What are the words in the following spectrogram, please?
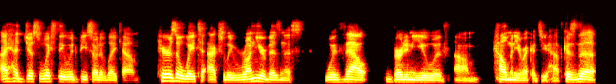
i had just wished it would be sort of like um, here's a way to actually run your business without burdening you with um, how many records you have because the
